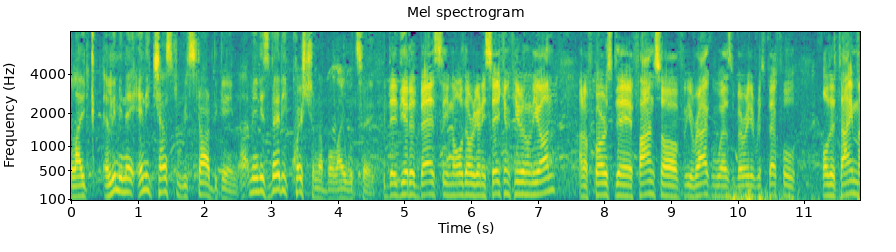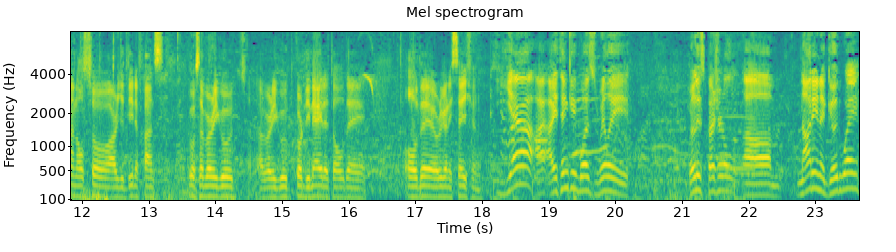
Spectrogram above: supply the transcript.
like eliminate any chance to restart the game i mean it's very questionable i would say they did it best in all the organization here in lyon and of course the fans of iraq was very respectful all the time and also argentina fans it was a very good a very good coordinated all the all the organization yeah i, I think it was really really special. Um, not in a good way.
